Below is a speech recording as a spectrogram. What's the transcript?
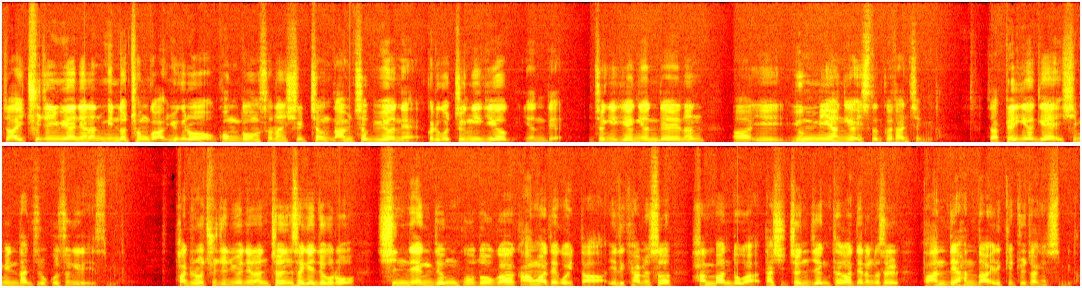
자, 이 추진위원회는 민노총과 6.15 공동선언 실청 남측위원회 그리고 정의기억연대. 정의기억연대는 어, 이 윤미향이가 있었던 그 단체입니다. 자, 100여 개 시민단체로 구성이 되어 있습니다. 8.15 추진위원회는 전 세계적으로 신냉정 구도가 강화되고 있다. 이렇게 하면서 한반도가 다시 전쟁터가 되는 것을 반대한다. 이렇게 주장했습니다.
